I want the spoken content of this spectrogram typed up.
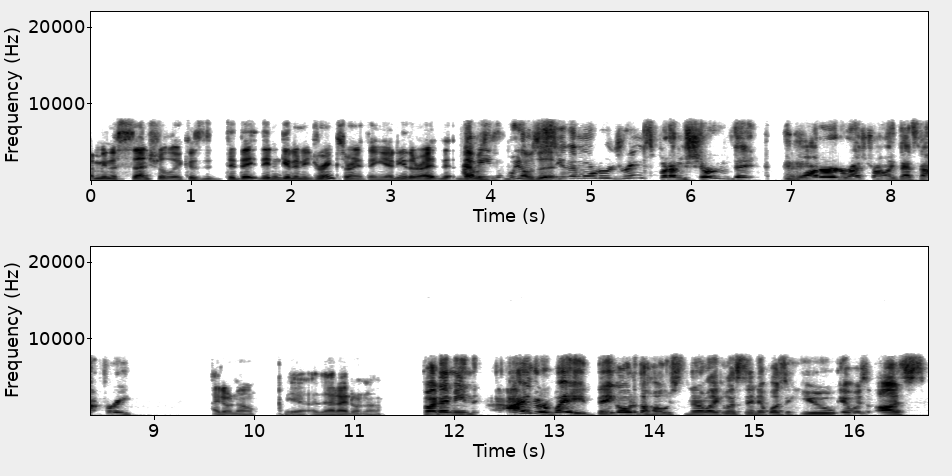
I mean, essentially, because did they? They didn't get any drinks or anything yet either, right? That, I that was mean, we that don't was it. see them order drinks, but I'm sure that water at a restaurant like that's not free. I don't know. Yeah, that I don't know. But I mean, either way, they go to the host and they're like, "Listen, it wasn't you, it was us.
